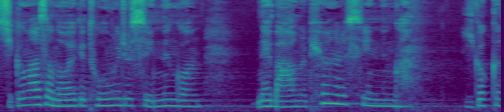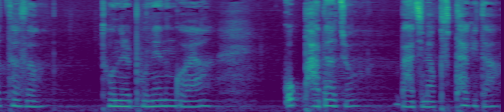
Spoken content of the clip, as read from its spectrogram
지금 와서 너에게 도움을 줄 수 있는 건 내 마음을 표현할 수 있는 건 이것 같아서 돈을 보내는 거야. 꼭 받아줘. 마지막 부탁이다.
